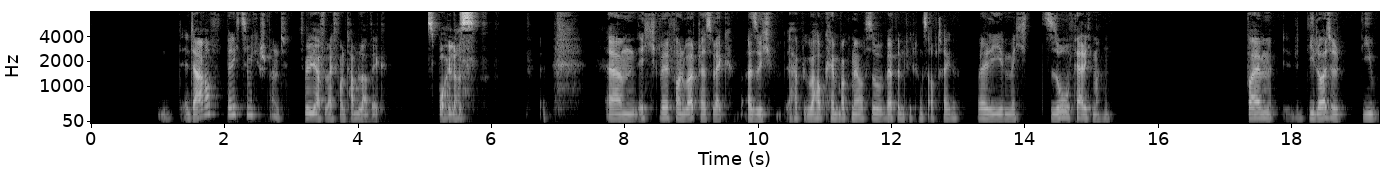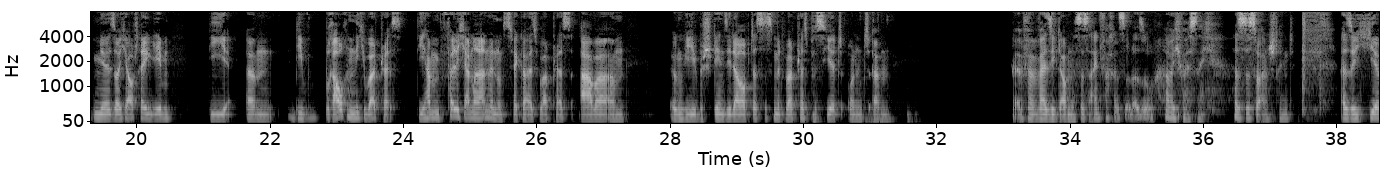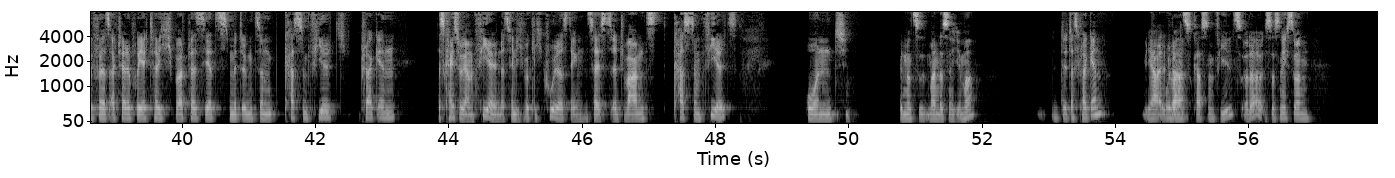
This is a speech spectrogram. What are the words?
Darauf bin ich ziemlich gespannt. Ich will ja vielleicht von Tumblr weg. Spoilers. ähm, ich will von WordPress weg. Also ich habe überhaupt keinen Bock mehr auf so Webentwicklungsaufträge, weil die mich so fertig machen. Vor allem die Leute, die mir solche Aufträge geben, die, ähm, die brauchen nicht WordPress. Die haben völlig andere Anwendungszwecke als WordPress, aber ähm, irgendwie bestehen sie darauf, dass es mit WordPress passiert und ähm, weil sie glauben, dass es einfach ist oder so. Aber ich weiß nicht. Das ist so anstrengend. Also hier für das aktuelle Projekt habe ich WordPress jetzt mit irgendeinem so Custom Field Plugin. Das kann ich sogar empfehlen. Das finde ich wirklich cool, das Ding. Das heißt Advanced Custom Fields. Und benutzt man das nicht immer? Das Plugin? Ja, Advanced oder? Custom Fields, oder? Ist das nicht so ein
